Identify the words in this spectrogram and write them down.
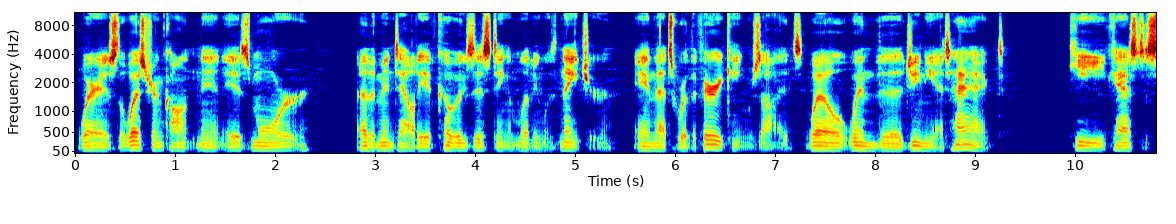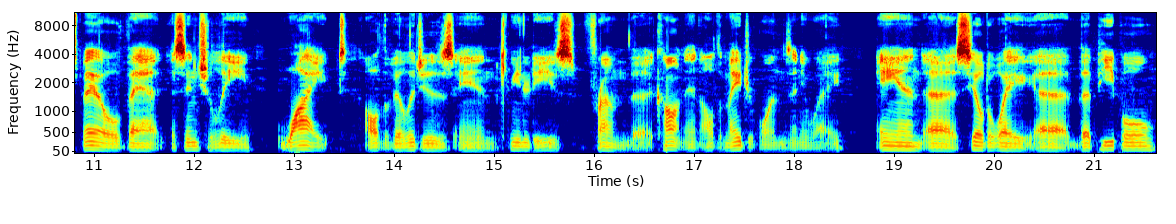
whereas the western continent is more uh, the mentality of coexisting and living with nature, and that's where the Fairy King resides. Well, when the genie attacked, he cast a spell that essentially wiped all the villages and communities from the continent, all the major ones anyway, and uh, sealed away uh, the people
